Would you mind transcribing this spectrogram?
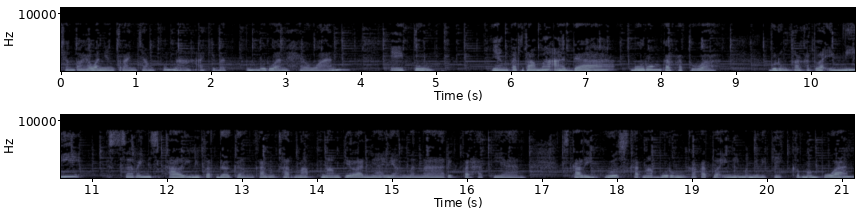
Contoh hewan yang terancam punah akibat pemburuan hewan yaitu yang pertama ada burung kakatua. Burung kakatua ini sering sekali diperdagangkan karena penampilannya yang menarik perhatian. Sekaligus karena burung kakatua ini memiliki kemampuan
